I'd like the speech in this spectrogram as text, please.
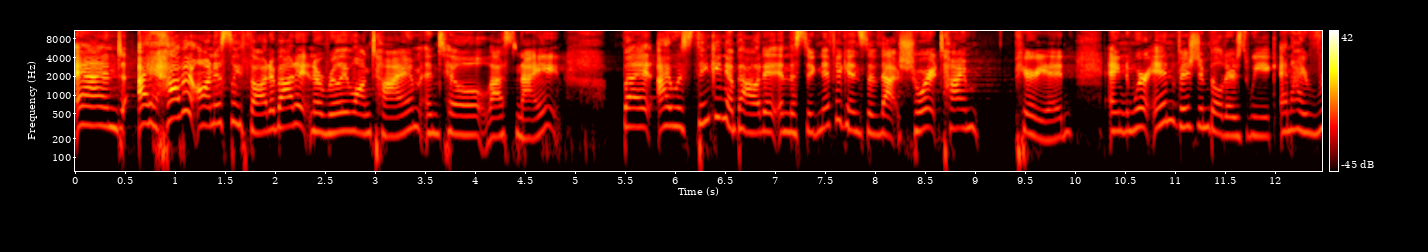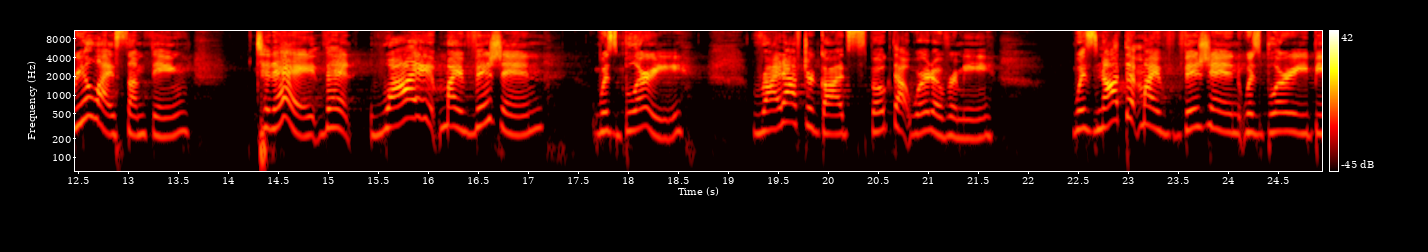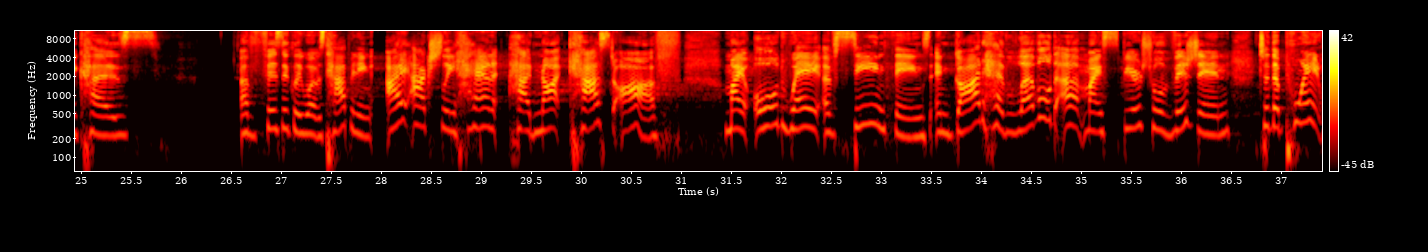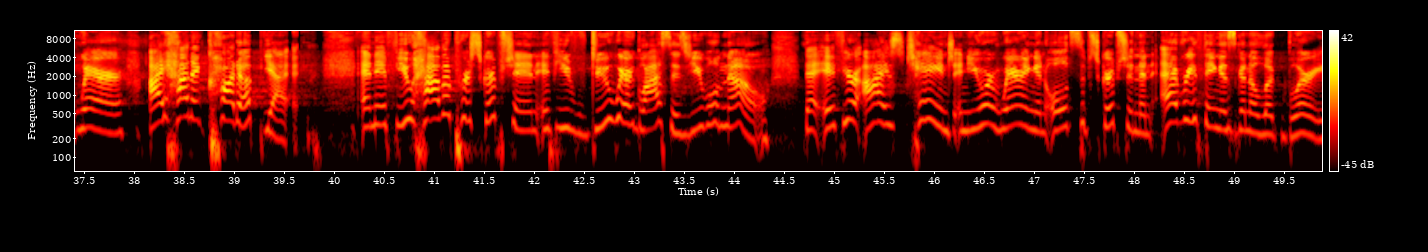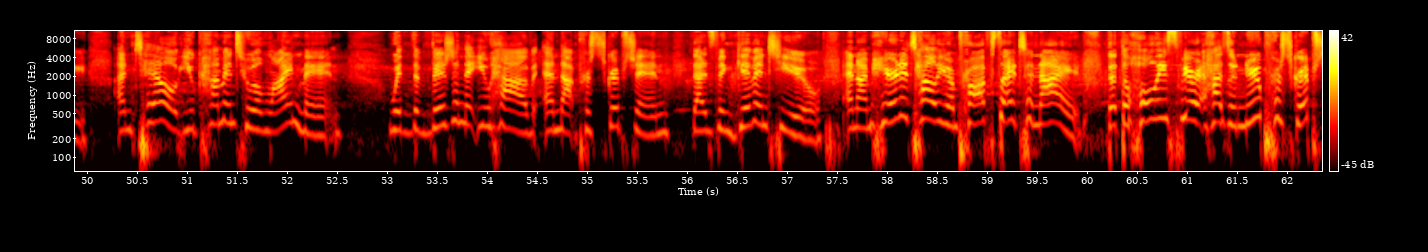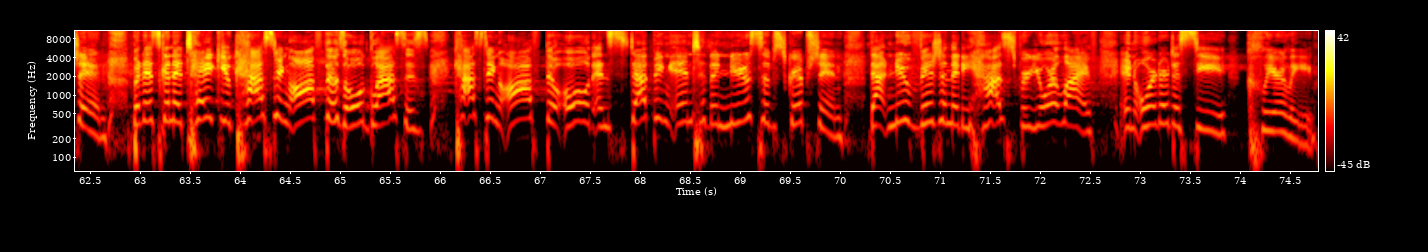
And I haven't honestly thought about it in a really long time until last night, but I was thinking about it and the significance of that short time period. And we're in Vision Builders Week, and I realized something today that why my vision was blurry right after God spoke that word over me was not that my vision was blurry because of physically what was happening. I actually had, had not cast off my old way of seeing things, and God had leveled up my spiritual vision to the point where I hadn't caught up yet. And if you have a prescription, if you do wear glasses, you will know that if your eyes change and you are wearing an old subscription, then everything is gonna look blurry until you come into alignment with the vision that you have and that prescription that has been given to you. And I'm here to tell you and prophesy tonight that the Holy Spirit has a new prescription, but it's gonna take you casting off those old glasses, casting off the old, and stepping into the new subscription, that new vision that He has for your life in order to see clearly.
